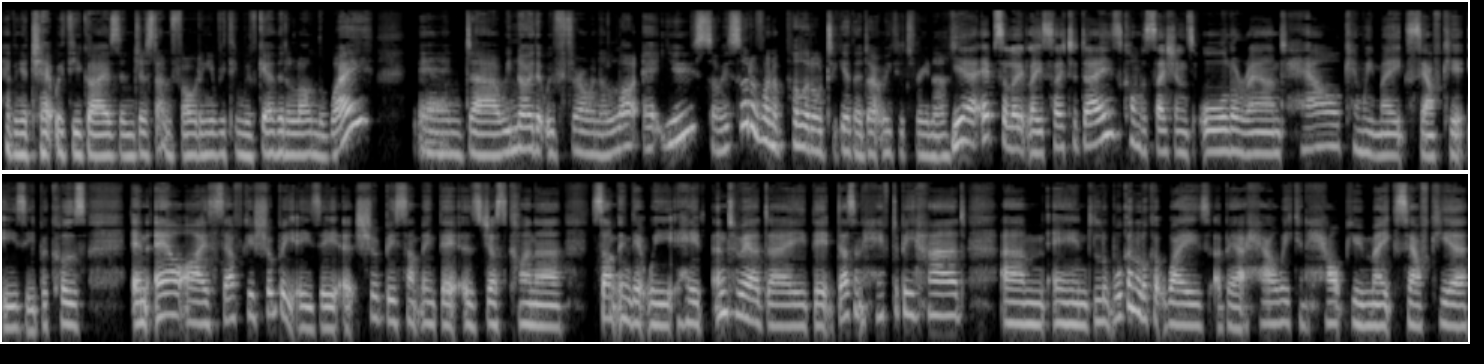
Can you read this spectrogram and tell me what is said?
having a chat with you guys and just unfolding everything we've gathered along the way. And uh, we know that we've thrown a lot at you. So we sort of want to pull it all together, don't we, Katrina? Yeah, absolutely. So today's conversation is all around how can we make self care easy? Because in our eyes, self care should be easy. It should be something that is just kind of something that we head into our day that doesn't have to be hard. Um, and we're going to look at ways about how we can help you make self care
